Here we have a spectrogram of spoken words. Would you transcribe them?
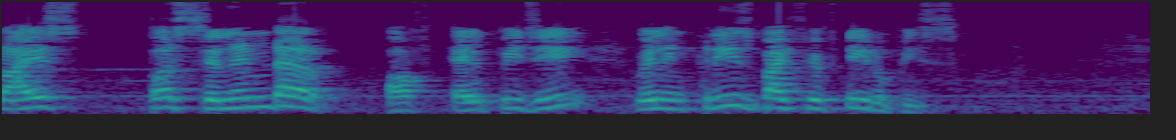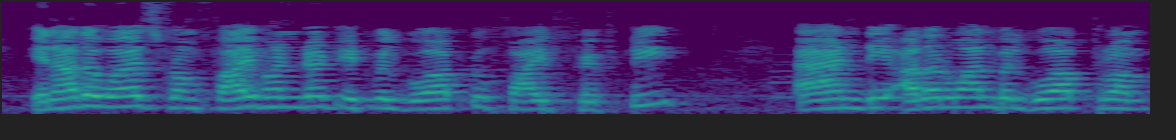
price per cylinder of LPG will increase by 50 rupees. In other words, from 500 it will go up to 550 and the other one will go up from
